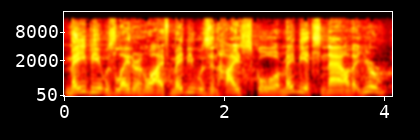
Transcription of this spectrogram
maybe it was later in life, maybe it was in high school, or maybe it's now that you're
